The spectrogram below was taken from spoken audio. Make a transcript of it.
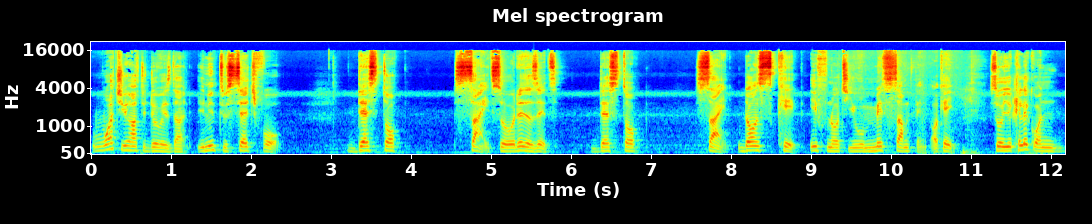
what you have to do is that you need to search for desktop site. So this is it desktop site. Don't skip. If not you will miss something okay so you click on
